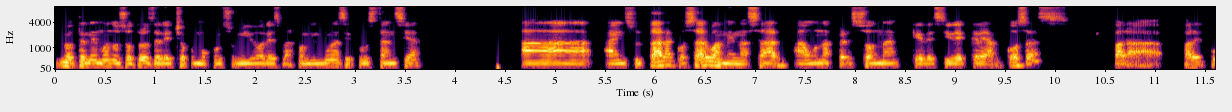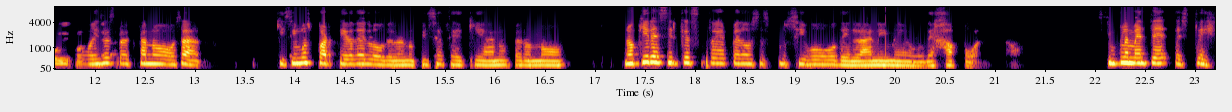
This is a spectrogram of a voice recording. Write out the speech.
no tenemos nosotros derecho como consumidores bajo ninguna circunstancia a, a insultar, acosar o amenazar a una persona que decide crear cosas para, para el público. no, o sea, quisimos partir de lo de la noticia de Keanu, pero no, no quiere decir que este pedo es exclusivo del anime o de Japón. Simplemente este,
